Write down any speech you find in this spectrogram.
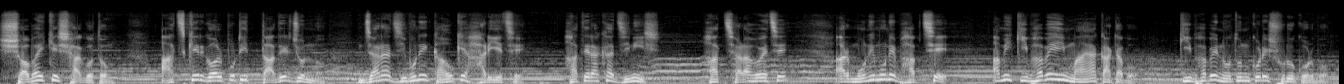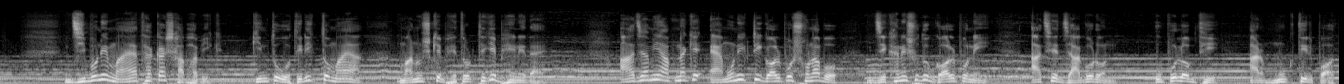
সবাইকে স্বাগতম। আজকের গল্পটি তাদের জন্য, যারা জীবনে কাউকে হারিয়েছে, হাতে রাখা জিনিস, হাত ছাড়া হয়েছে, আর মনে মনে ভাবছে, আমি কীভাবে এই মায়া কাটাবো, কীভাবে নতুন করে শুরু করব। জীবনে মায়া থাকা স্বাভাবিক, কিন্তু অতিরিক্ত মায়া মানুষকে ভেতর থেকে ভেঙে দেয়। আজ আমি আপনাকে এমন একটি গল্প শোনাবো, যেখানে শুধু গল্প নেই, আছে জাগরণ, উপলব্ধি আর মুক্তির পথ।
